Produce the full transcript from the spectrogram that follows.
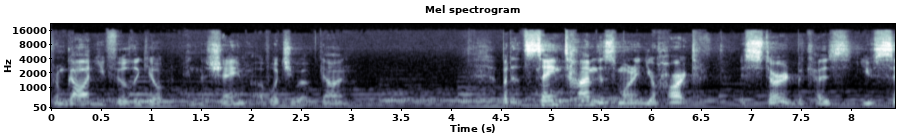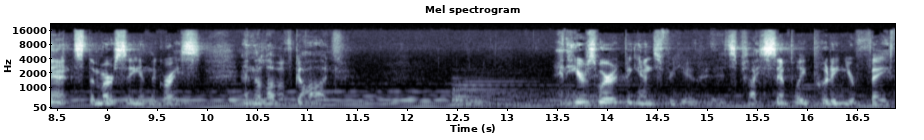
from God. You feel the guilt and the shame of what you have done. But at the same time this morning, your heart is stirred because you sense the mercy and the grace and the love of God. Here's where it begins for you it's by simply putting your faith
